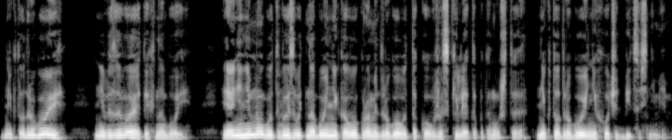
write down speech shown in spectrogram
Никто другой не вызывает их на бой. И они не могут вызвать на бой никого, кроме другого такого же скелета, потому что никто другой не хочет биться с ними.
